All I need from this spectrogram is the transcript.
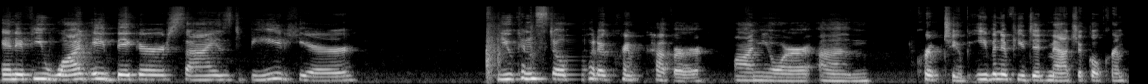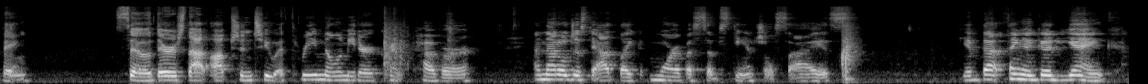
And if you want a bigger sized bead here, you can still put a crimp cover on your um, crimp tube, even if you did magical crimping. So there's that option to a three millimeter crimp cover. And that'll just add like more of a substantial size. Give that thing a good yank.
